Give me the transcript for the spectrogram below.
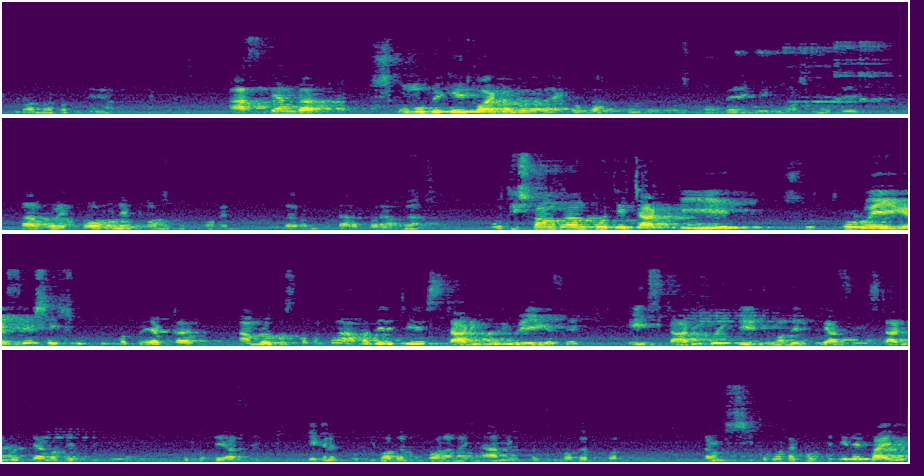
এগুলো আমরা গতদিনে আলোচনা করেছি। আজকে আমরা সমবেগের কয়টা বলার এক উদাহরণ সমবেগ এবং অসমবেগ, তারপরে ত্বরণ এবং অসমবেগের উদাহরণ, তারপরে আমরা গতি সংক্রান্ত যে চারটি সূত্র রয়ে গেছে, সেই মধ্যে একটা আমরা উপস্থাপন করব আমাদের যে স্টাডি বই রয়ে গেছে, এই স্টাডি বইতে তোমাদের কি আছে? স্টাডি বইতে আমাদের আছে, এখানে প্রতিপাদন করা নাই, আমি প্রতিপাদন করব কারণ শিক্ষকতা করতে গেলে বাইরের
